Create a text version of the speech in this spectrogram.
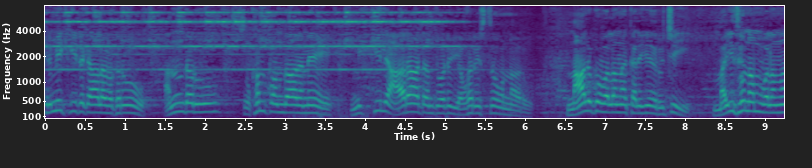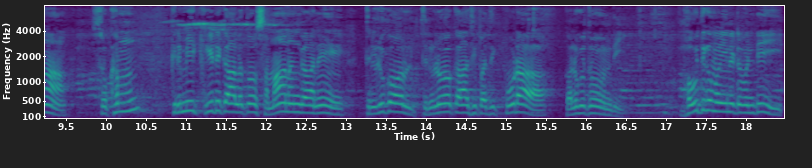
క్రిమి కీటకాల ఒకరు అందరూ సుఖం పొందాలనే మిక్కిలి ఆరాటంతో వ్యవహరిస్తూ ఉన్నారు. నాలుక వలన కలిగే రుచి మైథునం వలన సుఖం క్రిమి కీటకాలతో సమానంగానే త్రిలుకో త్రిలోకాధిపతి కూడా కలుగుతూ ఉంది. భౌతికమైనటువంటి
